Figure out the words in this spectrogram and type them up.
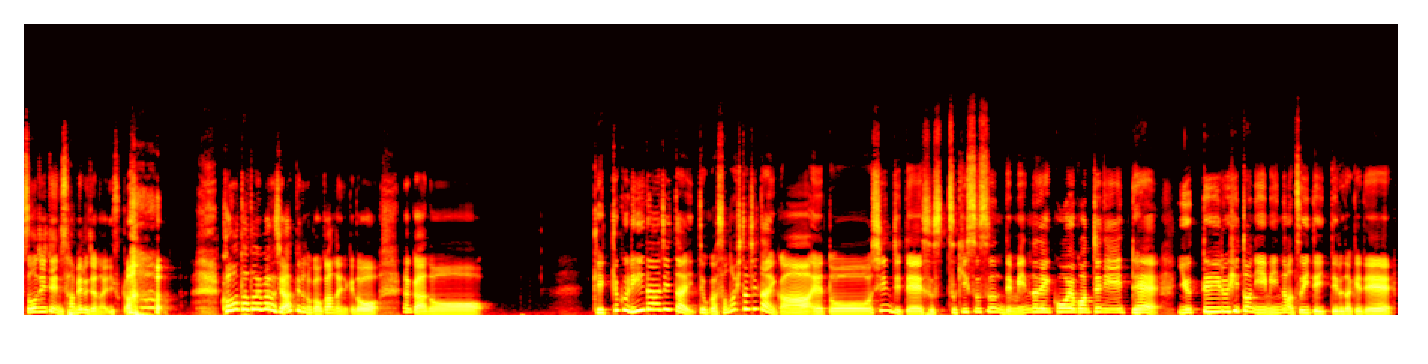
その時点で冷めるじゃないですか。この例え話合ってるのか分かんないんだけどなんかあのー結局リーダー自体っていうかその人自体が、えーと、信じて突き進んでみんなで行こうよこっちにって言っている人にみんなはついていってるだけで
